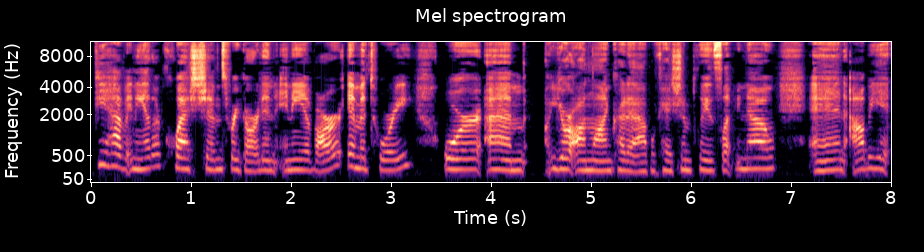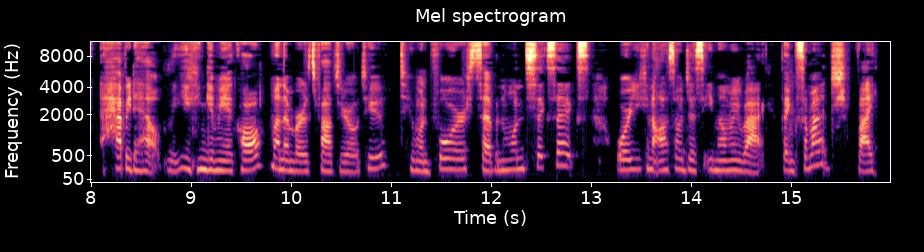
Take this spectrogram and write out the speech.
If you have any other questions regarding any of our inventory or um, your online credit application, please let me know and I'll be happy to help. You can give me a call. My number is 502 214 7166, or you can also just email me back. Thanks so much. Bye.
